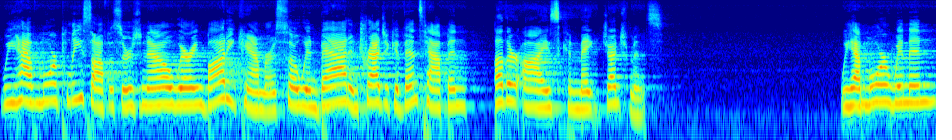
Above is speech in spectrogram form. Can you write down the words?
We have more police officers now wearing body cameras so when bad and tragic events happen, other eyes can make judgments. We have more women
